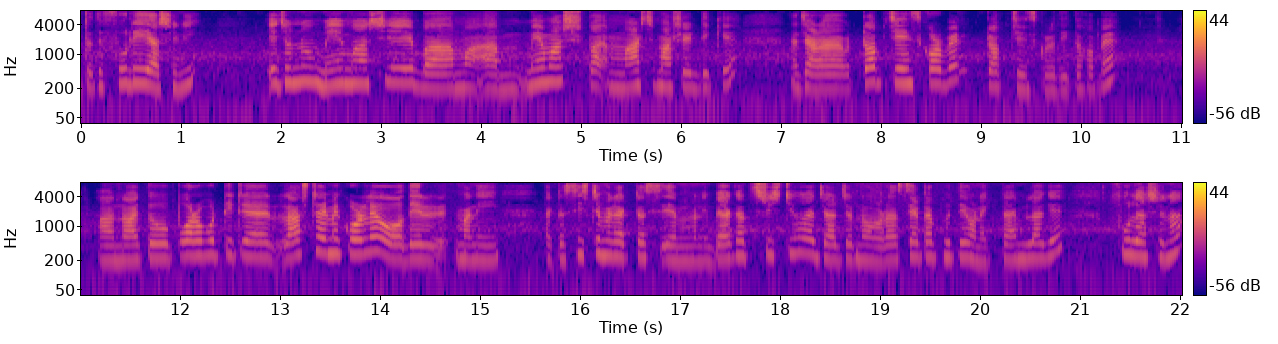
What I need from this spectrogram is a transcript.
এটাতে ফুলই আসেনি। এই জন্য মে মাসে বা মা- মে মাস বা মার্চ মাসের দিকে যারা টপ চেঞ্জ করবেন, টপ চেঞ্জ করে দিতে হবে। আর নয়তো পরবর্তীতে লাস্ট টাইমে করলে ওদের মানে একটা সিস্টেমের একটা মানে ব্যাঘাত সৃষ্টি হয়, যার জন্য ওরা সেট আপ হতে অনেক টাইম লাগে। ফুল আসে না।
